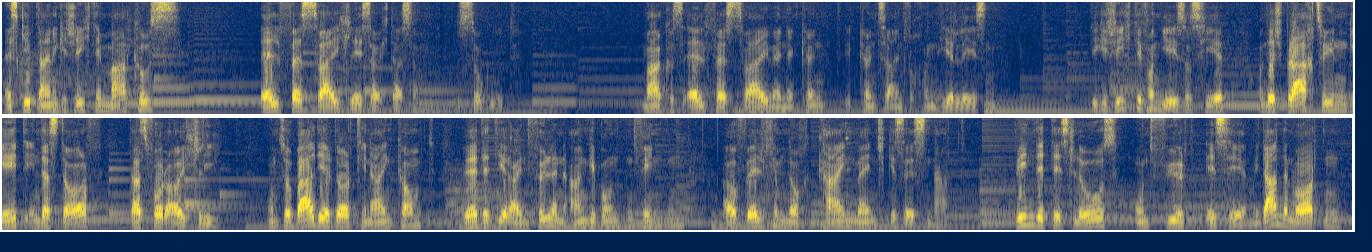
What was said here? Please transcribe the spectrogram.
es gibt eine Geschichte in Markus 11, Vers 2. Ich lese euch das noch. Das ist so gut. Markus 11, Vers 2, wenn ihr könnt, ihr könnt es einfach von hier lesen. Die Geschichte von Jesus hier. Und er sprach zu ihnen, geht in das Dorf, das vor euch liegt. Und sobald ihr dort hineinkommt, werdet ihr ein Füllen angebunden finden, auf welchem noch kein Mensch gesessen hat. Bindet es los und führt es her. Mit anderen Worten,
